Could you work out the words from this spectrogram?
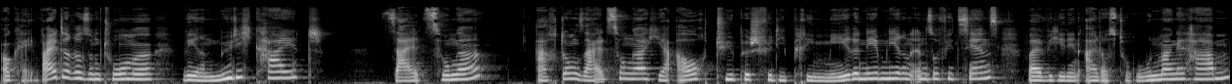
Okay, weitere Symptome wären Müdigkeit, Salzhunger. Achtung, Salzhunger hier auch typisch für die primäre Nebenniereninsuffizienz, weil wir hier den Aldosteronmangel haben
